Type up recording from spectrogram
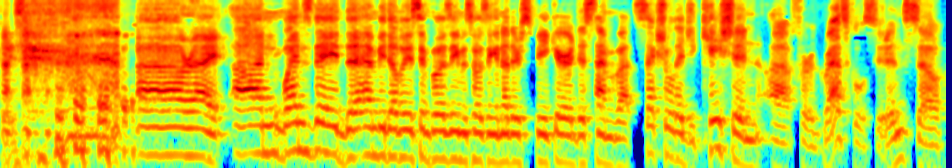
please. All right. On Wednesday, the MBW Symposium is hosting another speaker, this time about sexual education uh, for grad school students. So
